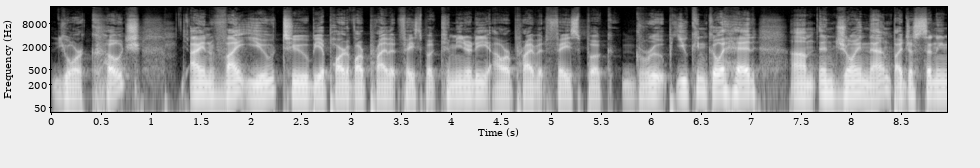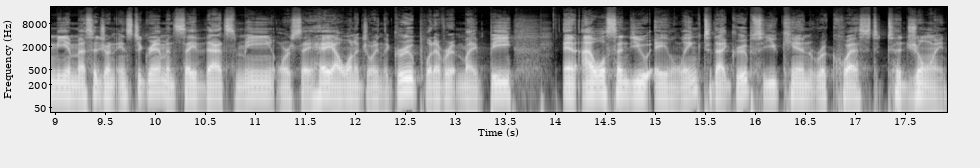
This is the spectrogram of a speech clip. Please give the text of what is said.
your coach. I invite you to be a part of our private Facebook community, our private Facebook group. You can go ahead um, and join that by just sending me a message on Instagram and say that's me, or say, hey, I want to join the group, whatever it might be and I will send you a link to that group so you can request to join.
